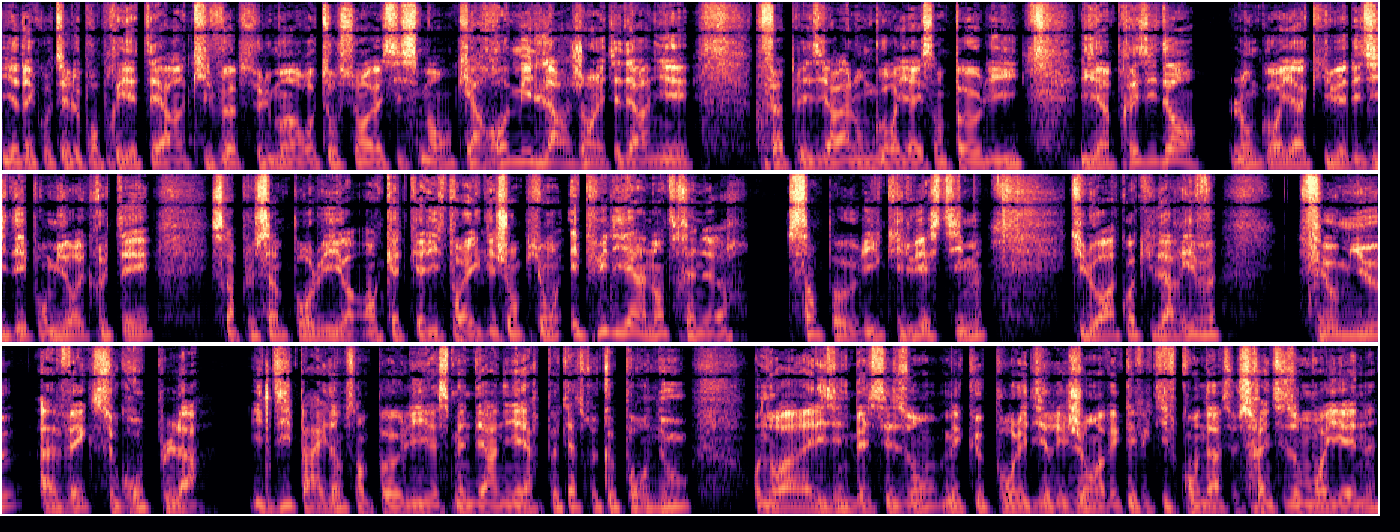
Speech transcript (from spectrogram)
Il y a d'un côté le propriétaire hein, qui veut absolument un retour sur investissement, qui a remis de l'argent l'été dernier pour faire plaisir à Longoria et Sampaoli. Il y a un président Longoria qui lui a des idées pour mieux recruter. Ce sera plus simple pour lui en, en cas de qualif pour la Ligue des Champions. Et puis il y a un entraîneur, Sampaoli, qui lui estime qu'il aura quoi qu'il arrive fait au mieux avec ce groupe-là. Il dit par exemple Sampaoli la semaine dernière, peut-être que pour nous, on aura réalisé une belle saison, mais que pour les dirigeants, avec l'effectif qu'on a, ce sera une saison moyenne.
